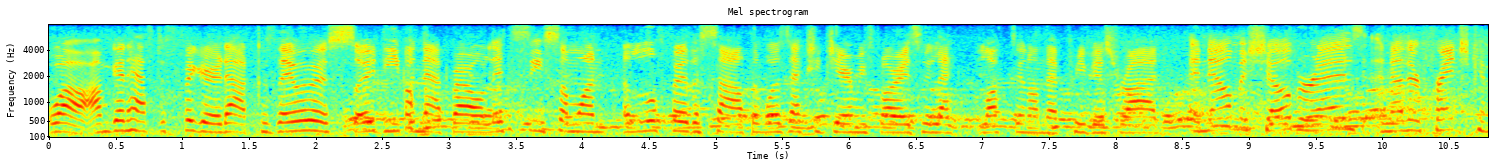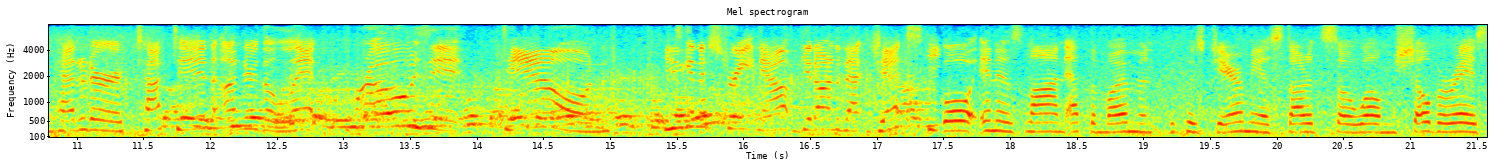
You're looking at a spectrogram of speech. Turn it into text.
Wow, I'm going to have to figure it out because they were so deep in that barrel. Let's see someone a little further south. It was actually Jeremy Flores who locked in on that previous ride. And now Michel Bourez, another French competitor, tucked in under the lip, throws it down. He's going to straighten out, get onto that jet ski. Gore in his line at the moment because Jeremy has started so well. Michel Bourez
